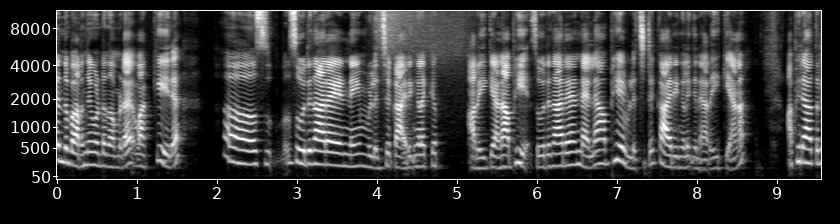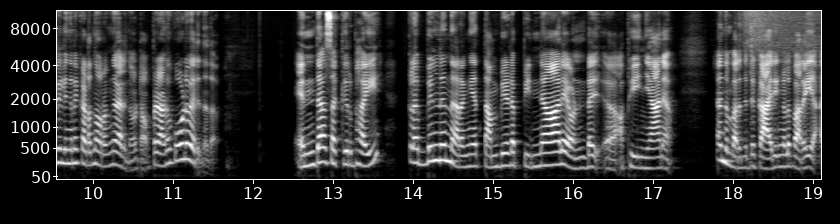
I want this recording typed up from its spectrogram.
എന്ന് പറഞ്ഞുകൊണ്ട് നമ്മുടെ വക്കീൽ സൂര്യനാരായണനെയും വിളിച്ച് കാര്യങ്ങളൊക്കെ അറിയിക്കുകയാണ്. അഭിയെ സൂര്യനാരായണനല്ല അഭിയെ വിളിച്ചിട്ട് കാര്യങ്ങൾ ഇങ്ങനെ അറിയിക്കുകയാണ്. അഭി രാത്രിയിൽ ഇങ്ങനെ കിടന്നുറങ്ങുമായിരുന്നു കേട്ടോ. അപ്പോഴാണ് കോൾ വരുന്നത്. എന്താ സക്കീർ ഭായി? ക്ലബിൽ നിന്നിറങ്ങിയ തമ്പിയുടെ പിന്നാലെ ഉണ്ട് അഭി ഞാൻ എന്നും പറഞ്ഞിട്ട് കാര്യങ്ങൾ പറയുക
